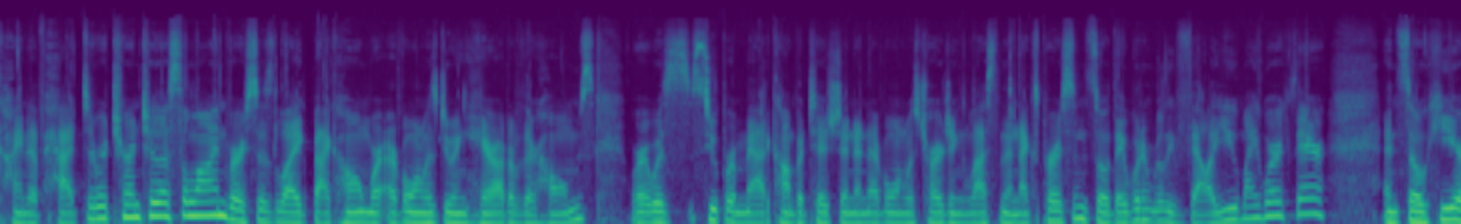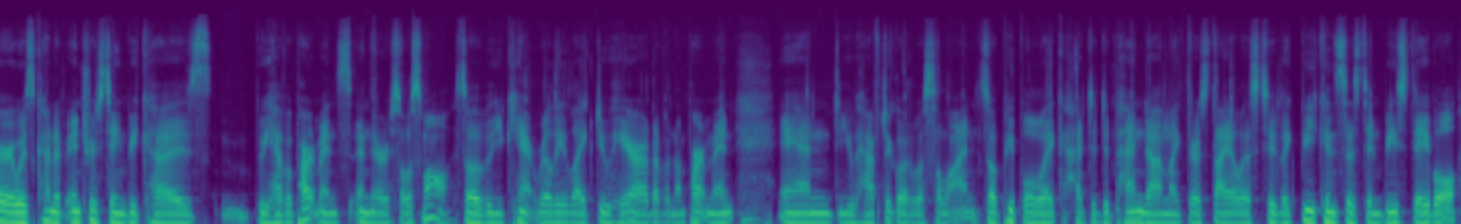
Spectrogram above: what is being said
kind of had to return to the salon versus like back home where everyone was doing hair out of their homes, where it was super mad competition and everyone was charging less than the next person. So they wouldn't really value my work there. And so here it was kind of interesting because we have apartments and they're so small. So you can't really like do hair out of an apartment and you have to go to a salon. So people like had to depend on like their stylist to like be consistent, be stable.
